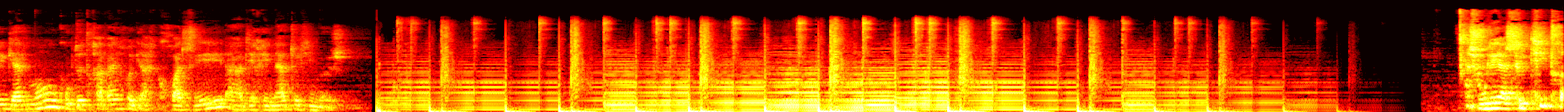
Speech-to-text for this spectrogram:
également au groupe de travail Regard Croisé à l'IRENA de Limoges. Je voulais à ce titre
